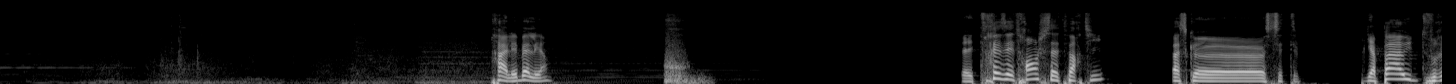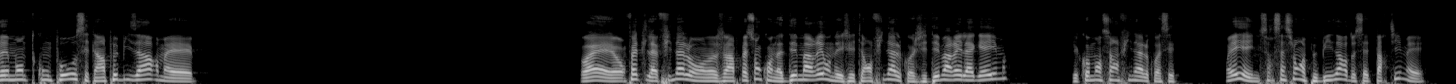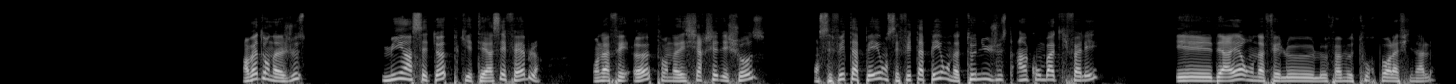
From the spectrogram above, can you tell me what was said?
Ah, elle est belle, hein. Elle est très étrange cette partie. Parce que c'était. Il n'y a pas eu vraiment de compo. C'était un peu bizarre, mais. Ouais, en fait, la finale, j'ai l'impression qu'on a démarré. J'étais en finale, quoi. J'ai démarré la game. J'ai commencé en finale, quoi. C'est... Il y a une sensation un peu bizarre de cette partie, mais. En fait, on a juste mis un setup qui était assez faible. On a fait up, on a cherché des choses. On s'est fait taper, on s'est fait taper, on a tenu juste un combat qu'il fallait. Et derrière, on a fait le fameux tour pour la finale.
